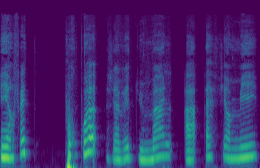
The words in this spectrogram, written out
Et en fait, pourquoi j'avais du mal à affirmer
